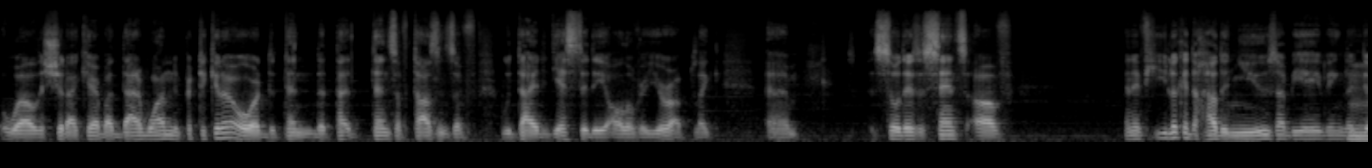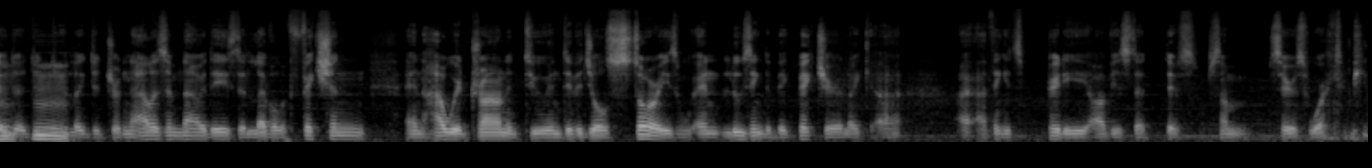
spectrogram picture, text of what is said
"Well, should I care about that one in particular, or the ten, the t- tens of thousands of who died yesterday all over Europe?" Like, um, so there's a sense of, and if you look at the, how the news are behaving, like the, the, the like the journalism nowadays, the level of fiction, and how we're drawn into individual stories and losing the big picture, like. Uh, I, I think it's pretty obvious that there's some serious work to be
